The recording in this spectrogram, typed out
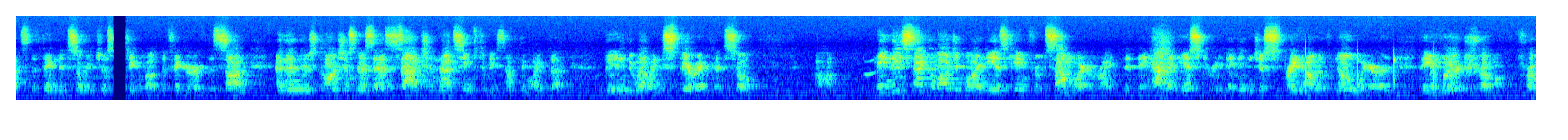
That's the thing that's so interesting about the figure of the Son. And then there's consciousness as such, and that seems to be something like the the indwelling spirit. And so um, I mean, these psychological ideas came from somewhere, right? That they have a history. They didn't just spring out of nowhere. They emerged from from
